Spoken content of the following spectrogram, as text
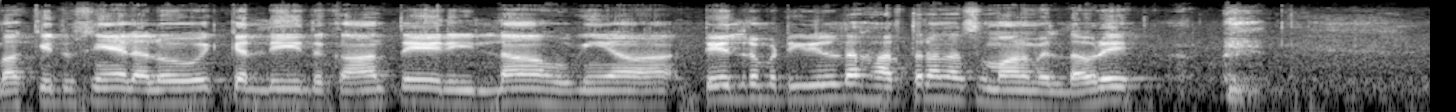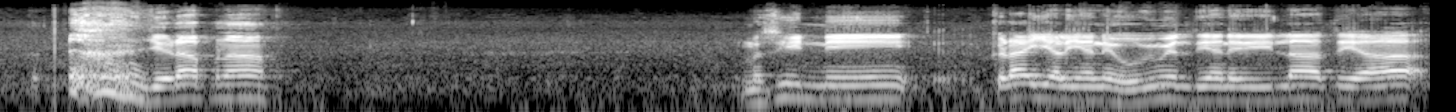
ਬਾਕੀ ਤੁਸੀਂ ਇਹ ਲੈ ਲਓ ਇਕੱਲੀ ਦੁਕਾਨ ਤੇ ਰੀਲਾਂ ਹੋ ਗਈਆਂ, ਟੇਲਰ ਮਟੀਰੀਅਲ ਦਾ ਹਰ ਤਰ੍ਹਾਂ ਦਾ ਸਮਾਨ ਮਿਲਦਾ ਉਰੇ। ਜਿਹੜਾ ਆਪਣਾ ਮਸ਼ੀਨੀ ਕਢਾਈ ਵਾਲੀਆਂ ਨੇ, ਉਹ ਵੀ ਮਿਲਦੀਆਂ ਨੇ ਰੀਲਾਂ ਤੇ ਆ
